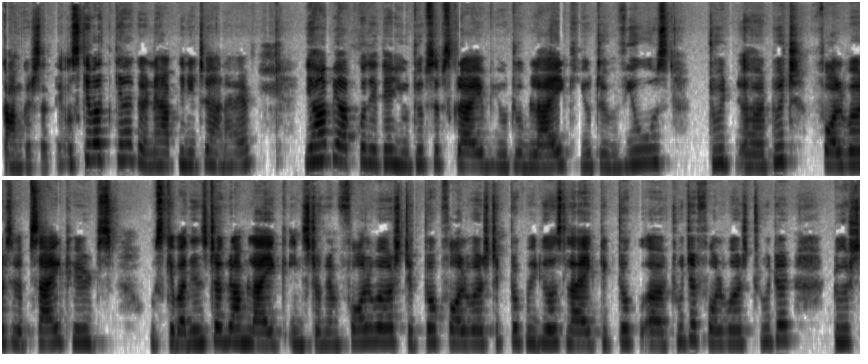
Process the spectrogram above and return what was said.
काम कर सकते हैं। उसके बाद क्या करना है, आपने नीचे आना है। यहाँ पे आपको देते हैं YouTube subscribe YouTube like YouTube views tweet tweet followers website hits, उसके बाद Instagram like, Instagram followers, TikTok followers, TikTok videos like, TikTok Twitter followers, Twitter tweets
